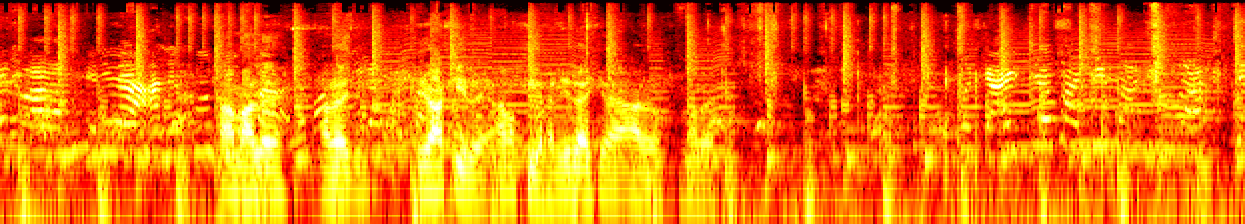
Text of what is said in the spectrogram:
นนี้ลองเทสเนี่ยอันนี้คือเอามาเลยเอาเลยมียาขี่เลยเอามาขี่คันนี้เลยใช่ไหมเอาเลยมาเลยหัวใจเชื่อใครที่มาที่มาที่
